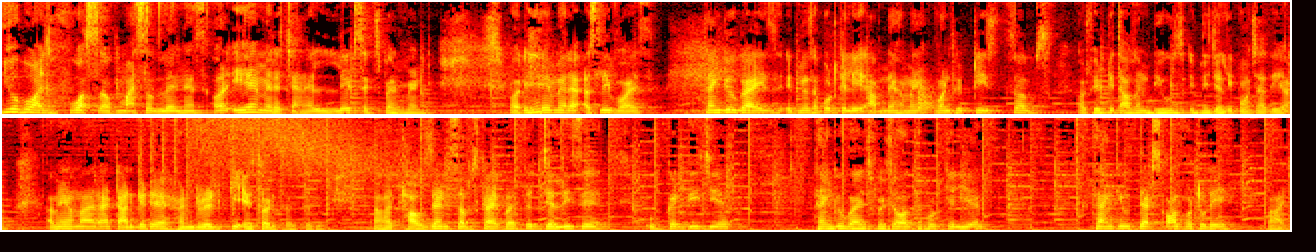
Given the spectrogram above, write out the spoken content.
Yo boys what's up myself लेनेस और ये है मेरा चैनल लेट्स एक्सपेरिमेंट और ये है मेरा असली वॉइस थैंक यू गाइज़ इतने सपोर्ट के लिए आपने हमें 150 सब्स और 50,000 व्यूज़ इतनी जल्दी पहुँचा दिया। अभी हमारा टारगेट है 100 की sorry sorry sorry thousand subscriber तो जल्दी से वो कर दीजिए। थैंक यू गाइज़ फिर से ऑल सपोर्ट के लिए। Thank you that's all for today bye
